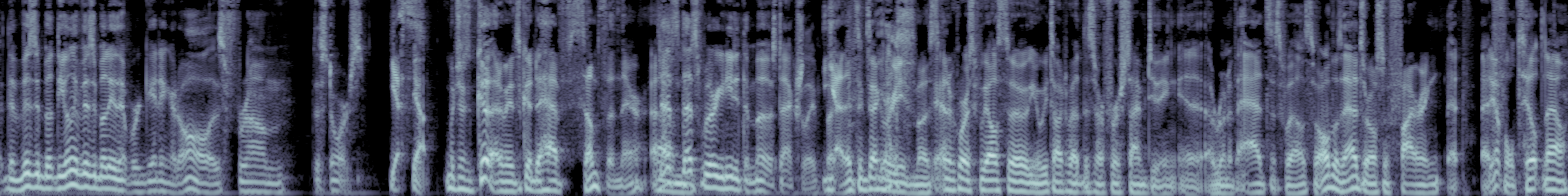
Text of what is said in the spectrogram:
the visibility, the only visibility that we're getting at all is from the stores. Yes, Yeah. which is good. I mean, it's good to have something there. That's Um, that's where you need it the most, actually. But- yeah, that's exactly what we Yes. need the most. Yeah. And of course, we also, you know, we talked about this our first time doing a, a run of ads as well. So all those ads are also firing at, at Yep. full tilt now.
